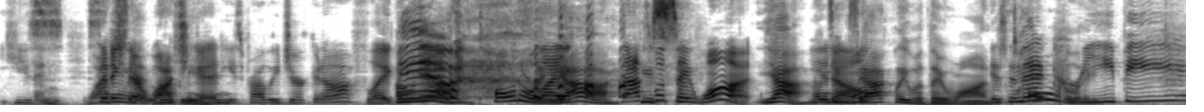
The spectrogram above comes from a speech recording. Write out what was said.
he's And sitting there watching movie. it, and he's probably jerking off. Like, Oh yeah, totally. like, yeah, that's He's what su- they want. Yeah, you that's know? exactly what they want. Isn't that creepy?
